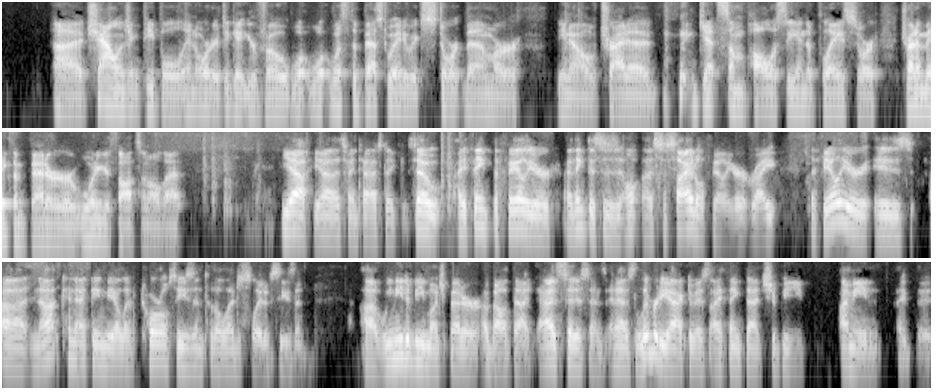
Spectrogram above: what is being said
uh, challenging people in order to get your vote? What, what what's the best way to extort them, or you know, try to get some policy into place, or try to make them better? Or what are your thoughts on all that? Yeah, yeah, that's fantastic. So I think the failure, I think this is a societal failure, right? The failure is uh, not connecting the electoral season to the legislative season. Uh, we need to be much better about that as citizens and as liberty activists. I think that should be, I mean,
